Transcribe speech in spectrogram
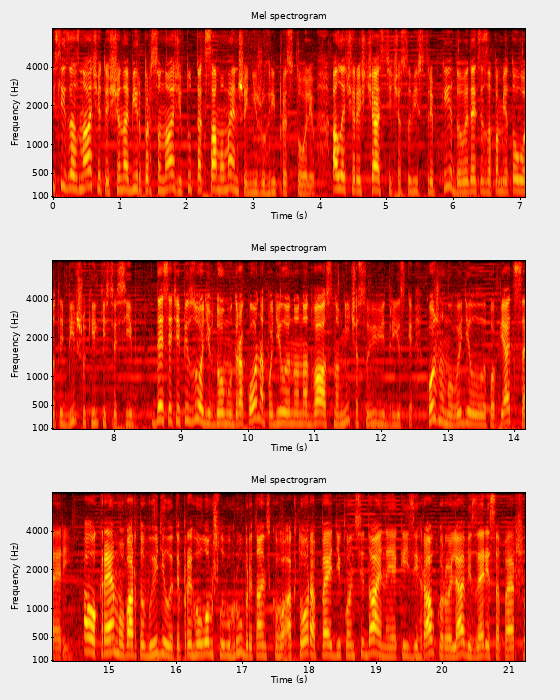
І слід зазначити, що набір персонажів тут так само менший, ніж у грі престолів, але через часті часові стрибки доведеться запам'ятовувати більшу кількість осіб. 10 епізодів дому дракона поділено на два основні часові відрізки. Кожному виділили по 5 серій. А окремо варто виділити приголомшливу гру британського актора Педі Консідайна, який зіграв короля Візеріса І.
